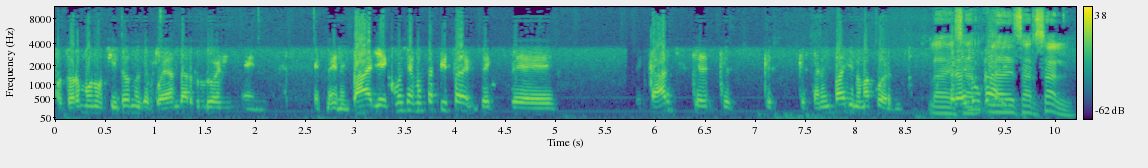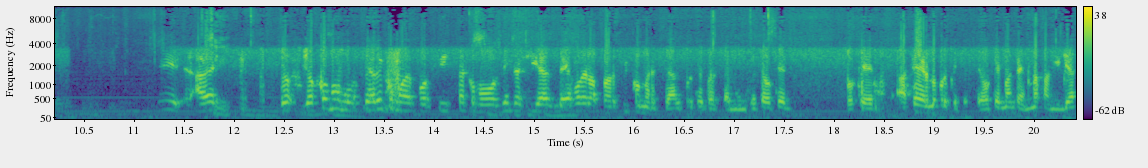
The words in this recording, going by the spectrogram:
autódromo en unos sitios donde se puede andar duro en, en, en el valle. ¿Cómo se llama esta pista de, de, de, de cars que, que, que, que está en el valle? No me acuerdo. La de, Pero hay Zar- lugares. la de Zarzal. Sí, a ver, yo, yo como museo y como deportista, como vos bien decías, dejo de la parte comercial porque pues también yo tengo que, tengo que hacerlo porque pues, tengo que mantener una familia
